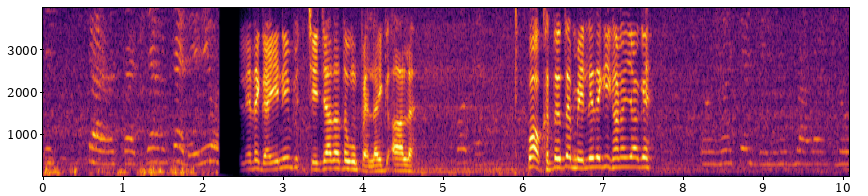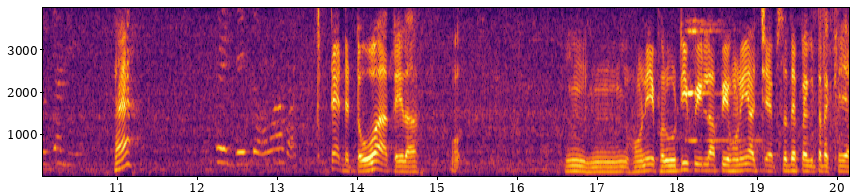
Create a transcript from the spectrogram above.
ਤੇ ਚਾਰ ਤਾਂ ਘਰੇ ਨਹੀਂ ਮੇਲੇ ਤੇ ਗਈ ਨਹੀਂ ਚੀਜ਼ਾਂ ਦਾ ਤੂੰ ਪਹਿਲਾਂ ਹੀ ਆ ਲੈ। ਭੁੱਖ ਤੇ ਤੇ ਮੇਲੇ ਤੇ ਕੀ ਖਾਣਾ ਜਾ ਕੇ? ਤੇ ਹੈ? ਤੇ ਦੋ ਆਵਾ ਢਿੱਡ ਟੋਆ ਤੇਰਾ ਉਹ- ਹੂੰ ਹੂੰ, ਹੁਣੀ ਫਰੂਟੀ ਪੀ ਲਾ ਪੀ ਹੁਣੀ ਆ ਚਿਪਸ ਦੇ ਪੈਕਟ ਰੱਖੇ ਆ।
